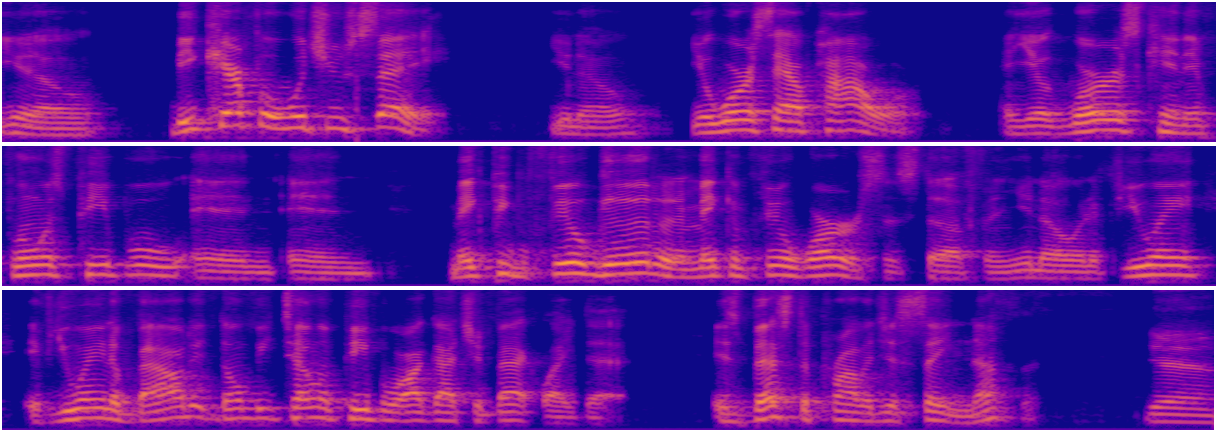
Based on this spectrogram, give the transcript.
you know. Be careful what you say. You know, your words have power, and your words can influence people and and make people feel good or to make them feel worse and stuff. And you know, and if you ain't if you ain't about it, don't be telling people I got your back like that. It's best to probably just say nothing. Yeah.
